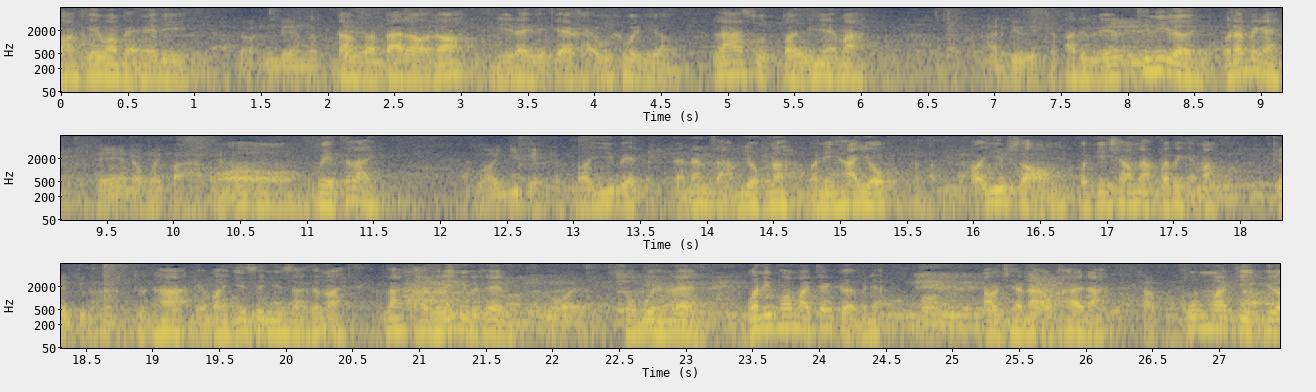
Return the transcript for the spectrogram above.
วางเกมวางแผนให้ดี ก็เหมือนเดิมครับตามสไตล์เราเนาะมีอะไรเดี๋ยวแก้ไขอุ้ยเข้าไปเดียว ล่าสุดต่อยที่ไหนมา อาร์ดิวเอสครับ RWS ที่นี่เลย วันนั้นเป็นไงแพ้ดอกไม้ป่าอ๋ออ๋อเวทเท่าไหร่ ร้อยยี่สิบเอ็ดครับร้อยยี่สิบเอ็ดแต่นั่นสามยกเนาะวันนี้ห้ายกร้อยยี่สิบสองเมื่อกี้ช้ำหนักแล้วเป็นไงบ้างเกินจุดห้าจุดห้าเดี๋ยวมายืดเส้นยืดสายสักหน่อย ร่างกายตัวนี้กี่เปอร์เซ็นต์ร้อยสมบูรณ์แข็งแรงวันนี้พ่อมาแจ้งเกิดไหมเนี่ยพร้อมเอาชนะเอาค่ายนะครับผมคุมมากี่กิโล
